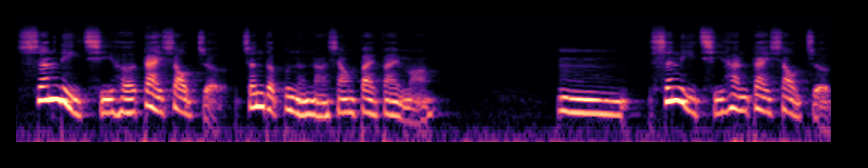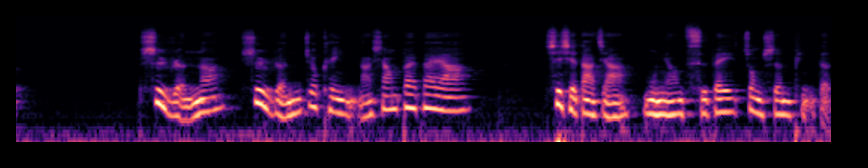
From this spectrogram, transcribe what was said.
生理期和带孝者真的不能拿香拜拜吗？嗯，生理期和带孝者是人呢，是人就可以拿香拜拜啊。谢谢大家，母娘慈悲，众生平等。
